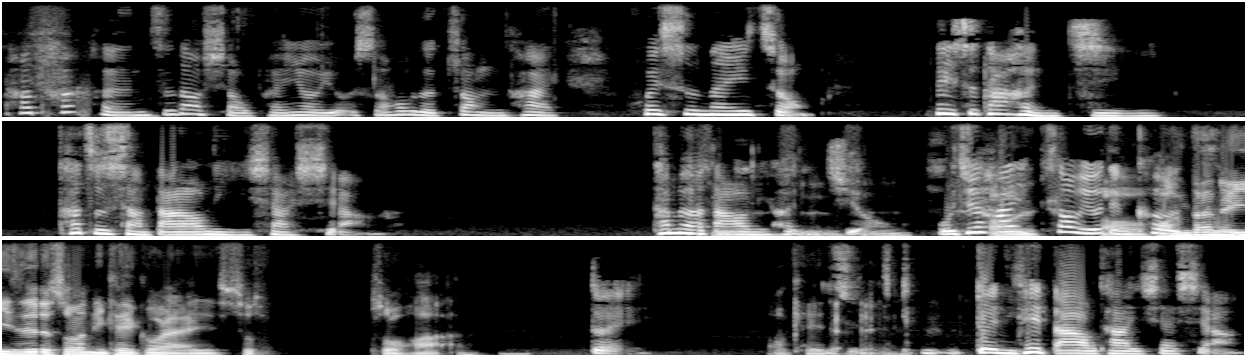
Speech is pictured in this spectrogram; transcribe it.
他他可能知道小朋友有时候的状态会是那一种，类似他很急，他只是想打扰你一下下，他没有打扰你很是久是。我觉得他哦稍微有点克制。哦黄灯的意思是说你可以过来说说话对，OK 的，对。对，你可以打扰他一下下，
